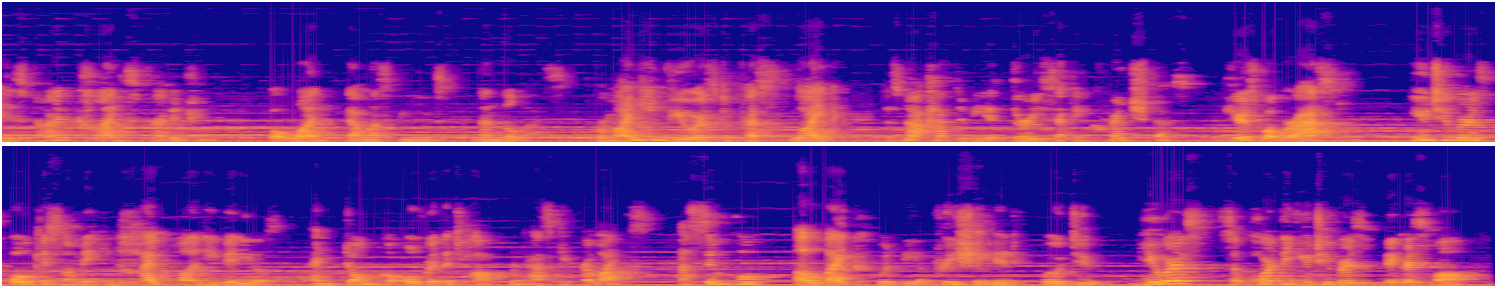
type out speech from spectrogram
It is not a kind strategy, but one that must be used nonetheless. Reminding viewers to press like does not have to be a 30 second cringe fest. Here's what we're asking. YouTubers focus on making high quality videos and don't go over the top when asking for likes. A simple, a like would be appreciated will do. Viewers, support the YouTubers, big or small,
